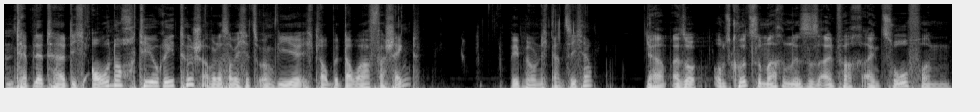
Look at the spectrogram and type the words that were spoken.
ein Tablet hatte ich auch noch theoretisch, aber das habe ich jetzt irgendwie, ich glaube, dauerhaft verschenkt. Bin mir noch nicht ganz sicher. Ja, also um es kurz zu machen, ist es einfach ein Zoo von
